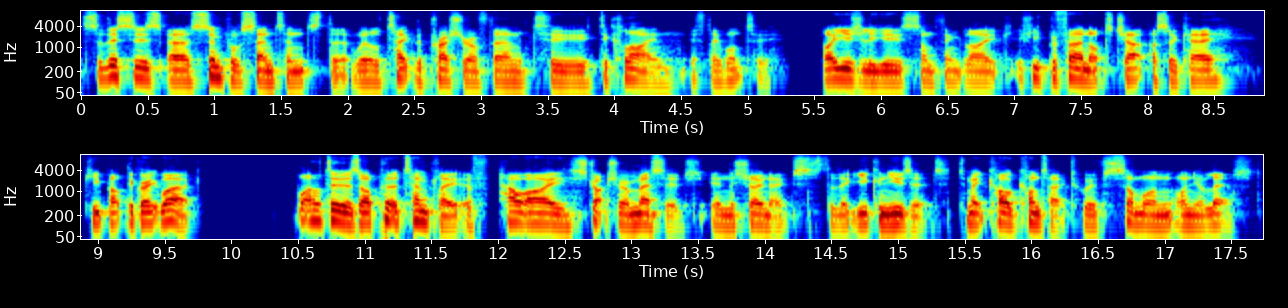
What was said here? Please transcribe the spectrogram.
So, this is a simple sentence that will take the pressure off them to decline if they want to. I usually use something like, if you prefer not to chat, that's okay. Keep up the great work. What I'll do is I'll put a template of how I structure a message in the show notes so that you can use it to make cold contact with someone on your list.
